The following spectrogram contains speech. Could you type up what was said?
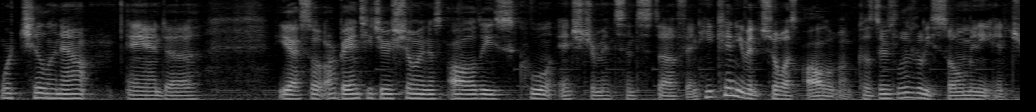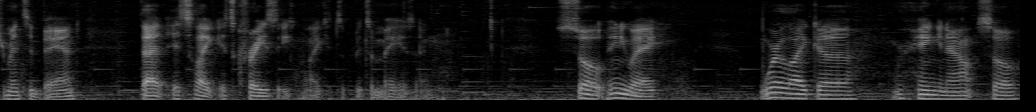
we're chilling out, and uh, yeah, so our band teacher is showing us all these cool instruments and stuff, and he can't even show us all of them because there's literally so many instruments in band that it's like it's crazy, like it's it's amazing. So anyway, we're like uh we're hanging out, so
